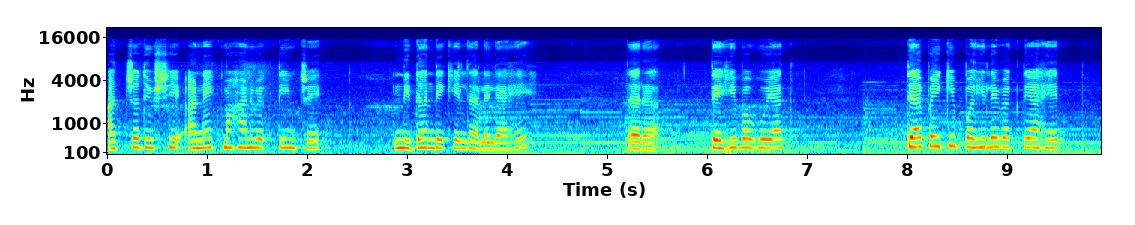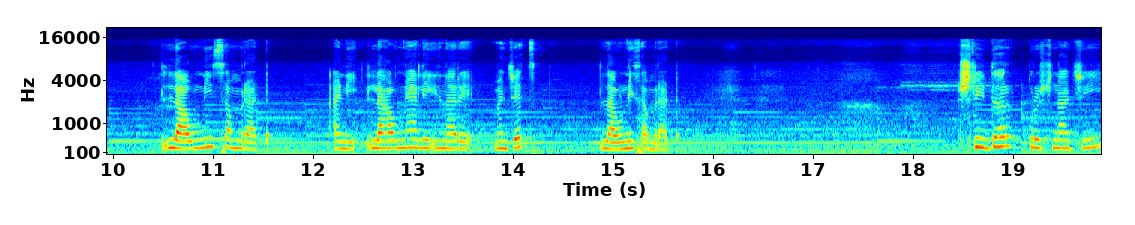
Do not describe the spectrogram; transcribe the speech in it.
आजच्या दिवशी अनेक महान व्यक्तींचे निधन देखील झालेले आहे. तर तेही बघूयात. त्यापैकी पहिले व्यक्ती आहेत लावणी सम्राट आणि लावण्या लिहिणारे म्हणजेच लावणी सम्राट. श्रीधर कृष्णाजी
